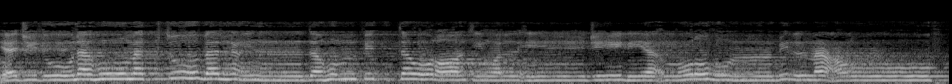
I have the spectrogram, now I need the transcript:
يجدونه مكتوبا عندهم في التوراة والإنجيل يأمرهم بالمعروف.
